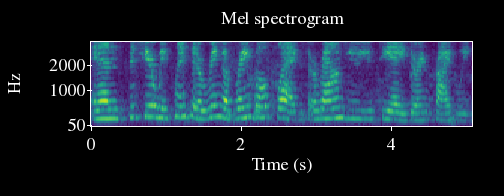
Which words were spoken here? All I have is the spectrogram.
And this year we planted a ring of rainbow flags around UUCA during Pride Week.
